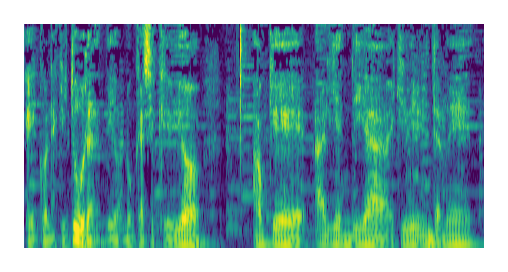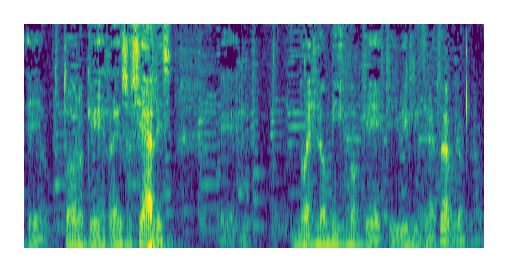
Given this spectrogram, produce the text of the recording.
eh, con la escritura. Digo, nunca se escribió, aunque alguien diga escribir en internet eh, todo lo que es redes sociales, eh, no es lo mismo que escribir literatura, pero, pero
